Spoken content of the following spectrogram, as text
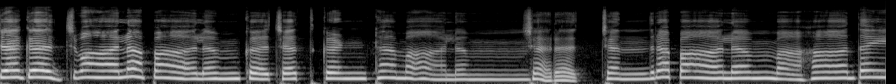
जगज्ज्वालपालं कचत्कण्ठमालं शरच्चन्द्रपालं महादैत्यकालम्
